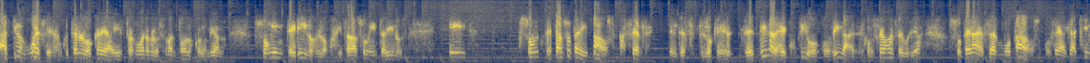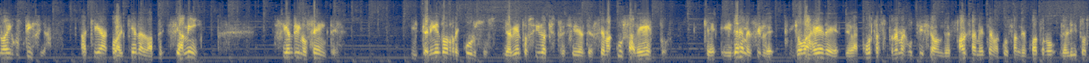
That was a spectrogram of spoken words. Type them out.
Aquí los jueces, aunque usted no lo crea, y esto es bueno que lo sepan todos los colombianos, son interinos, los magistrados son interinos, y son están supeditados a hacer lo que diga el Ejecutivo o diga el Consejo de Seguridad, su pena de ser votados, o sea que aquí no hay justicia, aquí a cualquiera, si a mí, siendo inocente, y teniendo recursos y habiendo sido expresidente, se me acusa de esto, que, y déjeme decirle, yo bajé de, de la Corte Suprema de Justicia donde falsamente me acusan de cuatro delitos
